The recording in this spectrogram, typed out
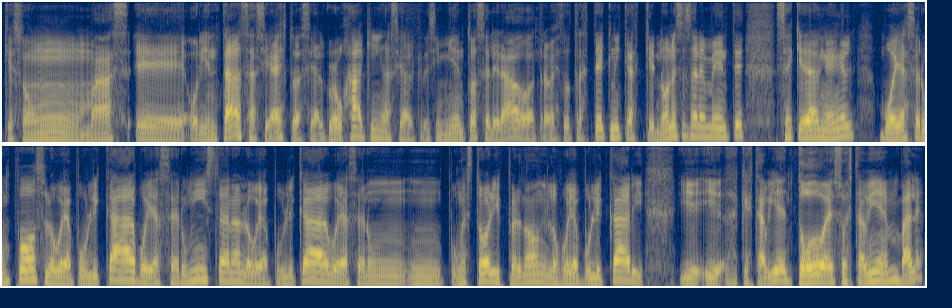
que son más eh, orientadas hacia esto, hacia el growth hacking, hacia el crecimiento acelerado a través de otras técnicas que no necesariamente se quedan en el voy a hacer un post, lo voy a publicar, voy a hacer un Instagram, lo voy a publicar, voy a hacer un, un, stories, perdón, y los voy a publicar y, y, que está bien, todo eso está bien, ¿vale?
